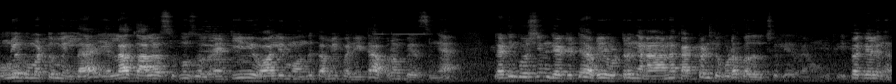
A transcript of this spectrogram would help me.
உங்களுக்கு மட்டும் இல்லை எல்லா காலர்ஸுக்கும் சொல்கிறேன் டிவி வால்யூம் வந்து கம்மி பண்ணிவிட்டு அப்புறம் பேசுங்க. இல்லாட்டி கொஷின் கேட்டுட்டு அப்படியே விட்டுருங்க. நான் வேணால் கட் பண்ணிட்டு கூட பதில் சொல்லிடுறேன் உங்களுக்கு. இப்போ கேளுங்க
